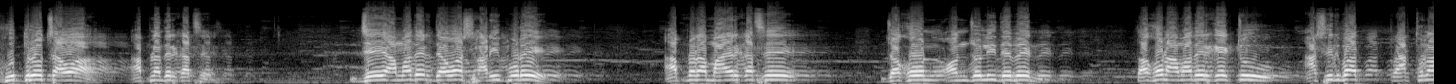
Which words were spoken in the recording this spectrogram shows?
ক্ষুদ্র চাওয়া আপনাদের কাছে। যে আমাদের দেওয়া শাড়ি পরে আপনারা মায়ের কাছে যখন অঞ্জলি দেবেন, তখন আমাদেরকে একটু আশীর্বাদ, প্রার্থনা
